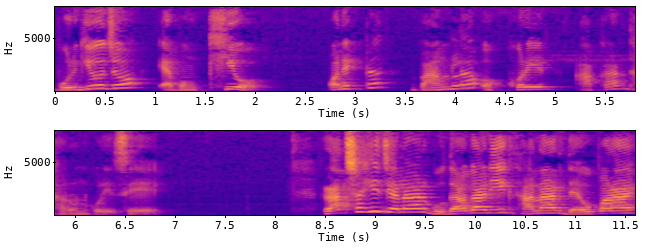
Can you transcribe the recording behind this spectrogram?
বর্গীয় জ এবং ক্ষীয়। অনেকটা বাংলা অক্ষরের আকার ধারণ করেছে। রাজশাহী জেলার গোদাগাড়ি থানার দেওপাড়ায়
